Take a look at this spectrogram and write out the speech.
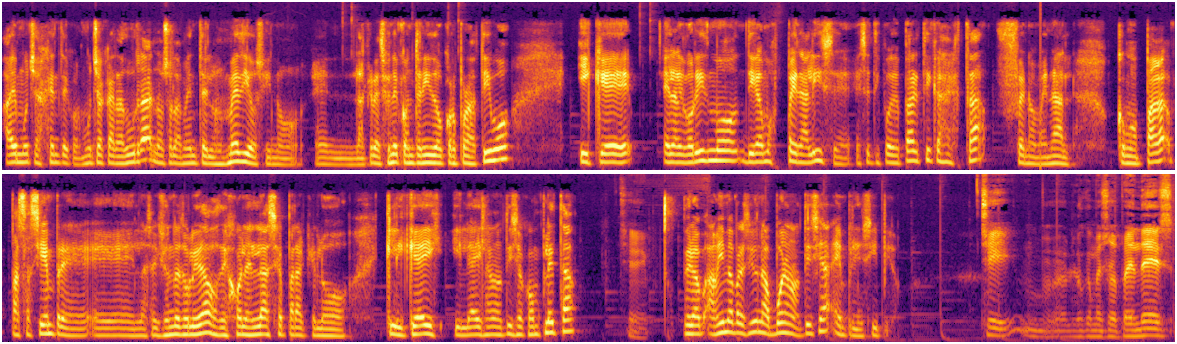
Hay mucha gente con mucha cara dura, no solamente en los medios, sino en la creación de contenido corporativo, y que el algoritmo, digamos, penalice ese tipo de prácticas está fenomenal. Como pasa siempre eh, en la sección de actualidad, os dejo el enlace para que lo cliquéis y leáis la noticia completa. Pero a mí me ha parecido una buena noticia en principio. Sí, lo que me sorprende es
